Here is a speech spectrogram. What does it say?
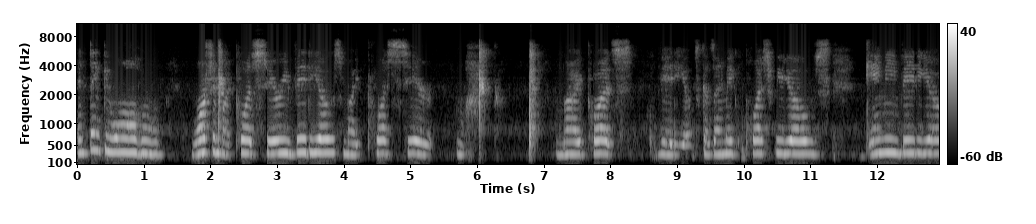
and thank you all who watching my plus series videos. My plus series my plus videos because I make plus videos, gaming videos.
